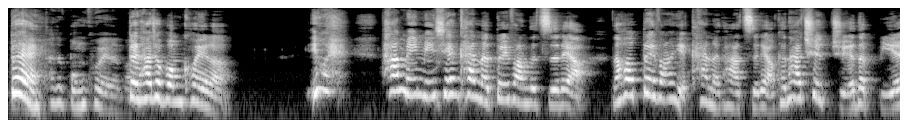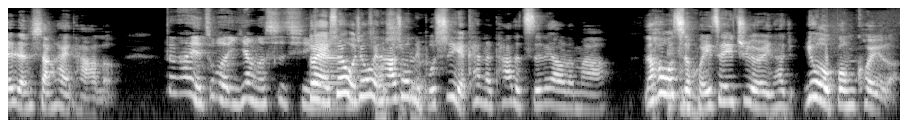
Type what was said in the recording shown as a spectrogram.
对，他就崩溃了吧？对，，他就崩溃了，因为他明明先看了对方的资料，然后对方也看了他的资料，可他却觉得别人伤害他了。但他也做了一样的事情啊、对，所以我就回他说：“超奇怪你不是也看了他的资料了吗？”然后我只回这一句而已，他就又崩溃了。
